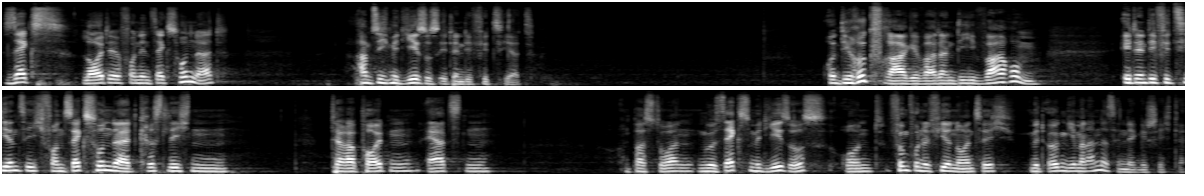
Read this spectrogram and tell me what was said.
Sechs Leute von den 600 haben sich mit Jesus identifiziert. Und die Rückfrage war dann die, warum identifizieren sich von 600 christlichen Therapeuten, Ärzten und Pastoren nur sechs mit Jesus und 594 mit irgendjemand anders in der Geschichte?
